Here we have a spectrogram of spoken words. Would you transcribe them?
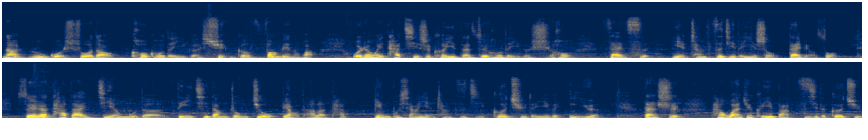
那如果说到 Coco 的一个选歌方面的话，我认为他其实可以在最后的一个时候再次演唱自己的一首代表作。虽然他在节目的第一期当中就表达了他。并不想演唱自己歌曲的一个意愿，但是他完全可以把自己的歌曲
